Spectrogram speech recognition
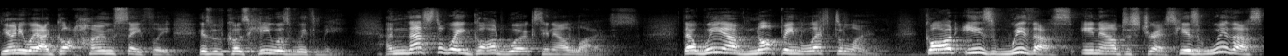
The only way I got home safely is because he was with me. And that's the way God works in our lives. That we have not been left alone. God is with us in our distress. He is with us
